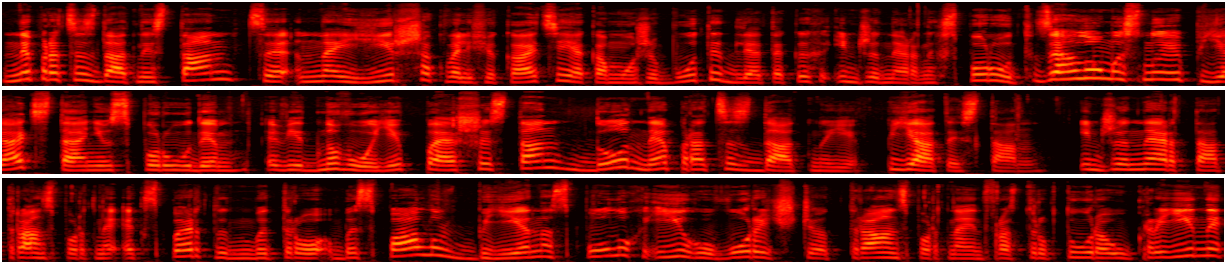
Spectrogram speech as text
Непрацездатний стан це найгірша кваліфікація, яка може бути для таких інженерних споруд. Загалом існує п'ять станів споруди: від нової перший стан до непрацездатної п'ятий стан. Інженер та транспортний експерт Дмитро Безпалов б'є на сполох і говорить, що транспортна інфраструктура України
